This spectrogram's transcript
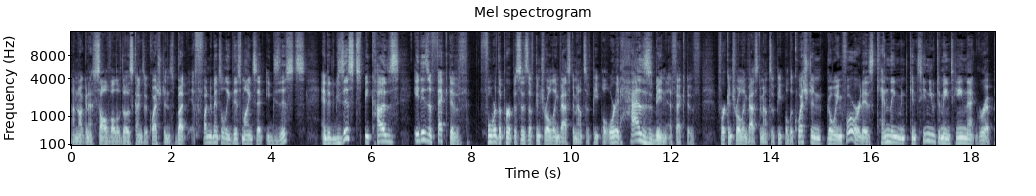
I'm not going to solve all of those kinds of questions, but fundamentally, this mindset exists, and it exists because it is effective for the purposes of controlling vast amounts of people, or it has been effective for controlling vast amounts of people. The question going forward is can they m- continue to maintain that grip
